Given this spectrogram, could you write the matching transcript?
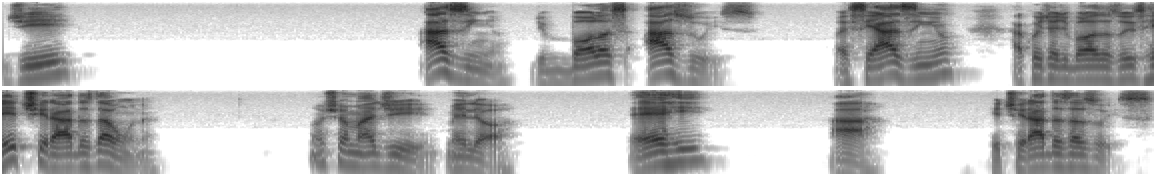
de Azinho, de bolas azuis. Vai ser Azinho a quantidade de bolas azuis retiradas da urna. Vamos chamar de, melhor, RA, retiradas azuis.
